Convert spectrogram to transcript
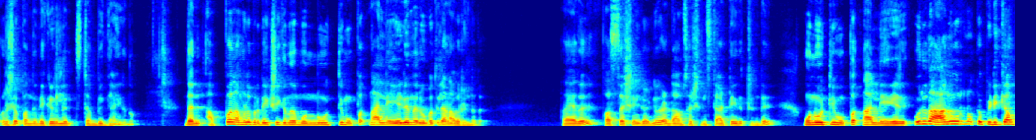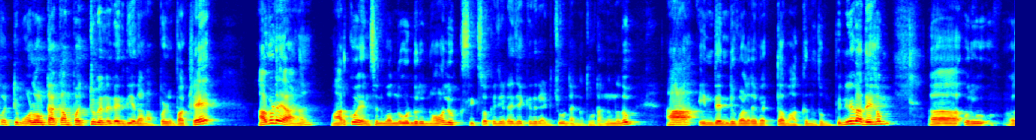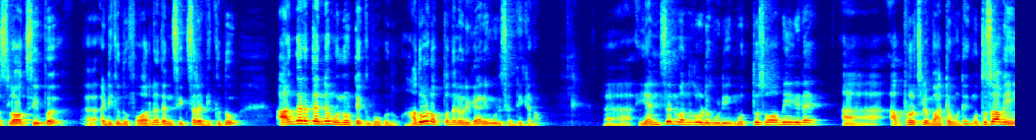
ഋഷഭ് പന്തിന്റെ കീഴിൽ സ്റ്റംപിംഗ് ആയിരുന്നു. ദെൻ അപ്പോൾ നമ്മൾ പ്രതീക്ഷിക്കുന്നത് മുന്നൂറ്റി മുപ്പത്തിനാലിന് ഏഴ് എന്ന രൂപത്തിലാണ് അവരുള്ളത്. അതായത് ഫസ്റ്റ് സെഷൻ കഴിഞ്ഞു രണ്ടാം സെഷൻ സ്റ്റാർട്ട് ചെയ്തിട്ടുണ്ട്. മുന്നൂറ്റി മുപ്പത്തിനാലിന് ഏഴ്. ഒരു നാനൂറിനൊക്കെ പിടിക്കാൻ പറ്റും ഓൾ ഔട്ടാക്കാൻ പറ്റുമെന്ന് കരുതിയതാണ് അപ്പോഴും. പക്ഷേ അവിടെയാണ് മാർക്കോ എൻസൺ വന്നുകൊണ്ടൊരു നോ ലുക്ക് സിക്സ് ഒക്കെ ജഡേജയ്ക്കെതിരെ അടിച്ചുകൊണ്ട് അങ്ങ് തുടങ്ങുന്നതും ആ ഇന്റന്റ് വളരെ വ്യക്തമാക്കുന്നതും പിന്നീട് അദ്ദേഹം ഒരു സ്ലോഗ് സീപ്പ് അടിക്കുന്നു ഫോറിന് ദെൻ സിക്സർ അടിക്കുന്നു. അങ്ങനെ തന്നെ മുന്നോട്ടേക്ക് പോകുന്നു. അതോടൊപ്പം തന്നെ ഒരു കാര്യം കൂടി ശ്രദ്ധിക്കണം. യൻസൻ വന്നതോടുകൂടി മുത്തുസ്വാമിയുടെ അപ്രോച്ചിൽ മാറ്റമുണ്ട്. മുത്തുസ്വാമി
